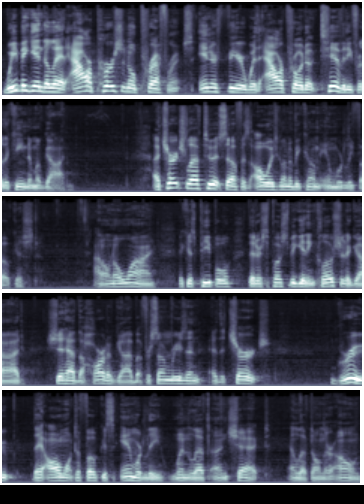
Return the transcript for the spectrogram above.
we begin to let our personal preference interfere with our productivity for the kingdom of God. A church left to itself is always going to become inwardly focused. I don't know why, because people that are supposed to be getting closer to God should have the heart of God, but for some reason, as a church group, they all want to focus inwardly when left unchecked and left on their own.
